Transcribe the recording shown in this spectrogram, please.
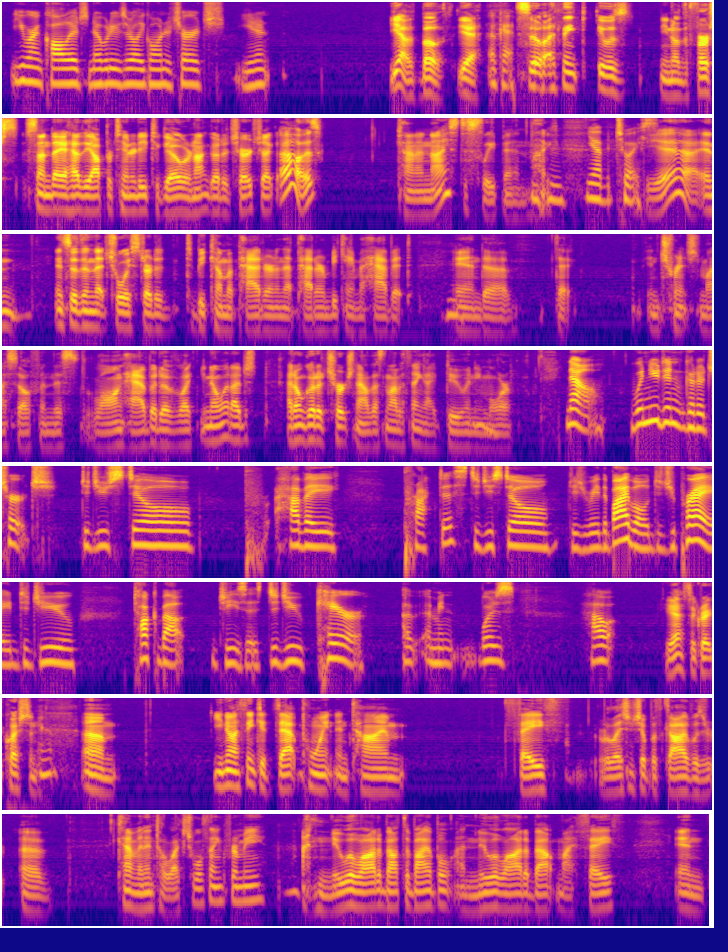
you were in college, nobody was really going to church. You didn't Yeah, both. Yeah. Okay. So I think it was, you know, the first Sunday I had the opportunity to go or not go to church. Like, oh, it's kind of nice to sleep in. Like, mm-hmm. you have a choice. yeah, and mm-hmm. and so then that choice started to become a pattern, and that pattern became a habit, mm-hmm. and uh, that entrenched myself in this long habit of like, you know what, I just I don't go to church now. That's not a thing I do anymore. Now, when you didn't go to church, did you still pr- have a practice? Did you still did you read the Bible? Did you pray? Did you talk about Jesus? Did you care? I, I mean, was how Yeah, it's a great question. Um, you know, I think at that point in time, faith, relationship with God was uh, kind of an intellectual thing for me. I knew a lot about the Bible. I knew a lot about my faith, and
